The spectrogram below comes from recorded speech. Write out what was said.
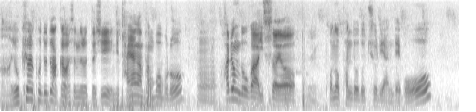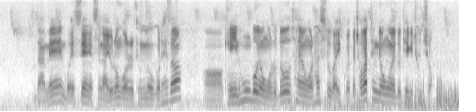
어, 요 QR코드도 아까 말씀드렸듯이 이제 다양한 방법으로 어, 활용도가 있어요. 음, 번호판도 노출이 안 되고 그 다음에 뭐 SNS나 이런 거를 등록을 해서 어, 개인 홍보용으로도 사용을 할 수가 있고요. 그러니까 저 같은 경우에도 되게 좋죠. 어,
